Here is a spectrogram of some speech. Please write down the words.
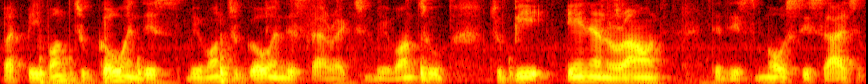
But we want to go in this. We want to go in this direction. We want to to be in and around the most decisive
